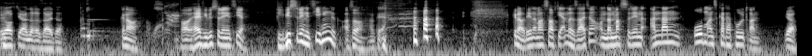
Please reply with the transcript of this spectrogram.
Oder auf die andere Seite. Genau. Hä, wie bist du denn jetzt hier? Wie bist du denn jetzt hier hingekommen? Achso, okay. genau, den machst du auf die andere Seite und dann machst du den anderen oben ans Katapult dran. Ja,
